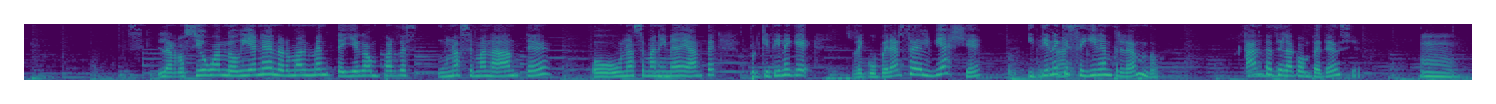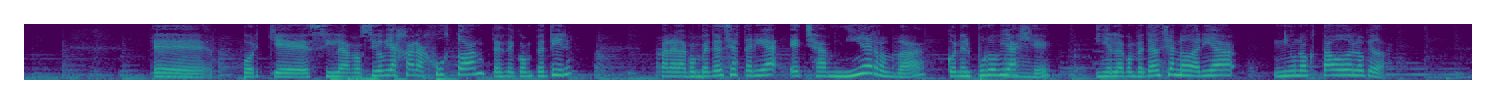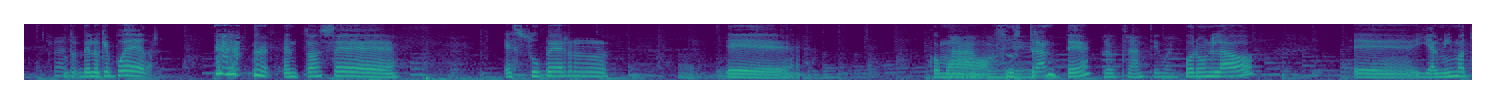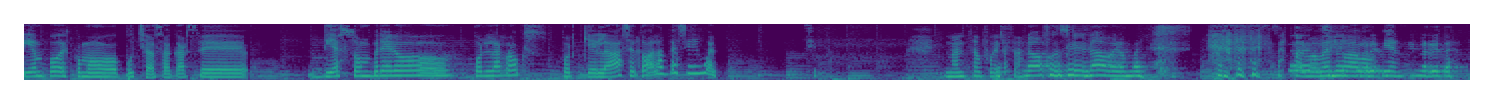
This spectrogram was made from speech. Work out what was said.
la Rocío cuando viene normalmente llega un par de, una semana antes o una semana y media antes, porque tiene que recuperarse del viaje y tiene que seguir entrenando antes de la competencia. Mm, Eh, porque si la Rocío viajara justo antes de competir, para la competencia estaría hecha mierda con el puro viaje y en la competencia no daría ni un octavo de lo que da, claro. de lo que puede dar. Entonces es súper eh, como Ah, pues, frustrante Frustrante igual. por un lado, eh, y al mismo tiempo es como, pucha, sacarse 10 sombreros por la Rox, porque la hace todas las veces igual. Sí. Mansa fuerza. No ha funcionado, menos mal. Hasta el momento vamos bien. Me reta.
